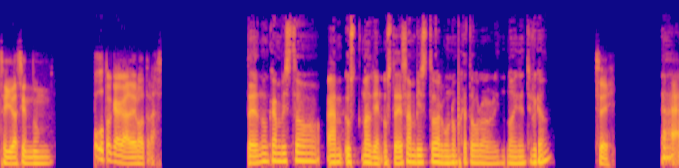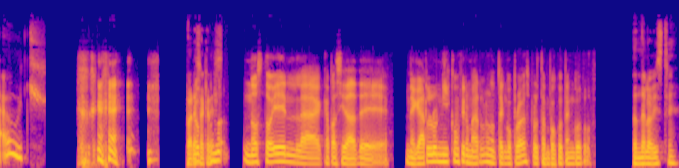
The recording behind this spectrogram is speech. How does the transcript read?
seguir haciendo un puto cagadero atrás. ¿Ustedes nunca han visto, más bien, ¿ustedes han visto algún objeto volador no identificado? Sí. Ouch. ¿Por no, no- no estoy en la capacidad de negarlo ni confirmarlo, no tengo pruebas, pero tampoco tengo dudas. ¿Dónde lo viste?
